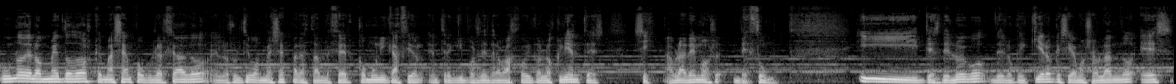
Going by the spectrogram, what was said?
uno de los métodos que más se han popularizado en los últimos meses para establecer comunicación entre equipos de trabajo y con los clientes. Sí, hablaremos de Zoom. Y desde luego de lo que quiero que sigamos hablando es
